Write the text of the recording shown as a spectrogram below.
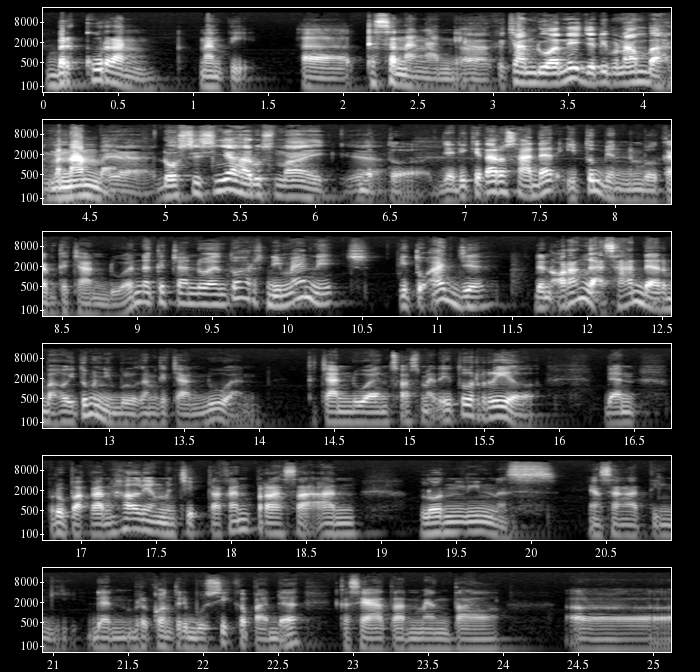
berkurang nanti uh, kesenangannya. Uh, kecanduannya jadi menambah. Nih. Menambah. Ya, dosisnya harus naik. Ya. Betul. Jadi kita harus sadar itu menimbulkan kecanduan dan kecanduan itu harus di manage. Itu aja. Dan orang nggak sadar bahwa itu menimbulkan kecanduan. Kecanduan sosmed itu real dan merupakan hal yang menciptakan perasaan loneliness yang sangat tinggi dan berkontribusi kepada kesehatan mental eh,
